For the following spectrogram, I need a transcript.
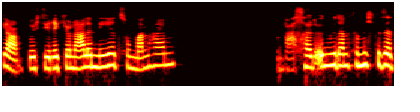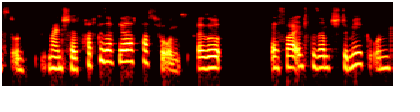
ja, durch die regionale Nähe zu Mannheim war es halt irgendwie dann für mich gesetzt. Und mein Chef hat gesagt, ja, das passt für uns. Also es war insgesamt stimmig und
